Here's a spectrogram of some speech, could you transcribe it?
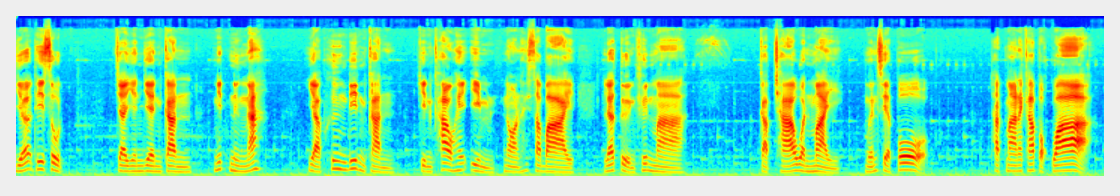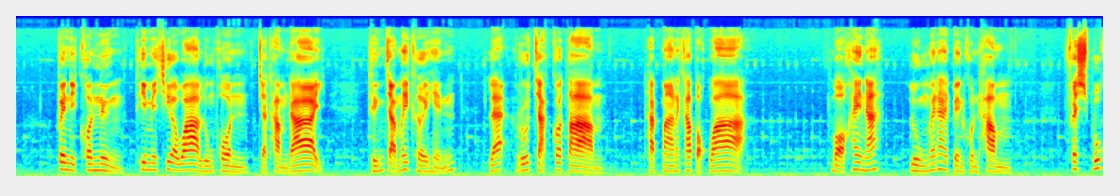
เยอะที่สุด ใจเย็นๆกันนิดหนึ่งนะ อย่าพึ่งดิ้นกัน กินข้าวให้อิ่ม นอนให้สบาย แล้วตื่นขึ้นมา กับเช้าวันใหม่ เหมือนเสียโป้ ถัดมานะครับบอกว่า เป็นอีกคนหนึ่งที่ไม่เชื่อว่าลุงพลจะทำได้ ถึงจะไม่เคยเห็น และรู้จักก็ตาม ถัดมานะครับบอกว่า บอกให้นะ ลุงไม่ได้เป็นคนทำ Facebook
